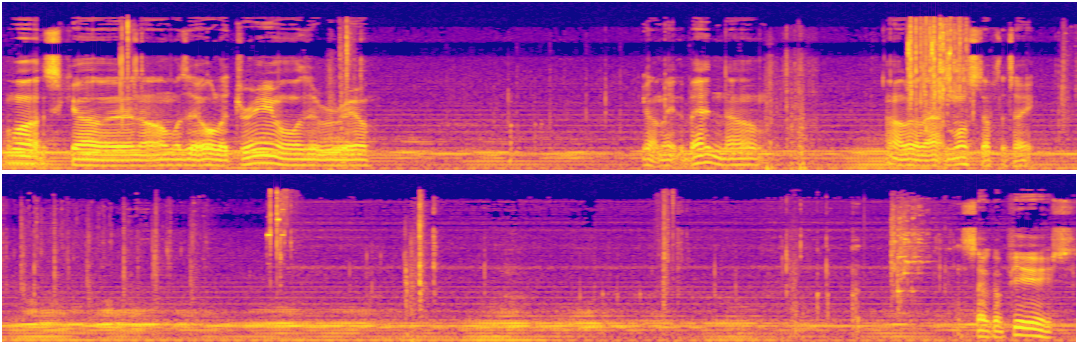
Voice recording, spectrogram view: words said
What's going on? Was it all a dream or was it real? You gotta make the bed? No. Oh, look at that. More stuff to take. So confused.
